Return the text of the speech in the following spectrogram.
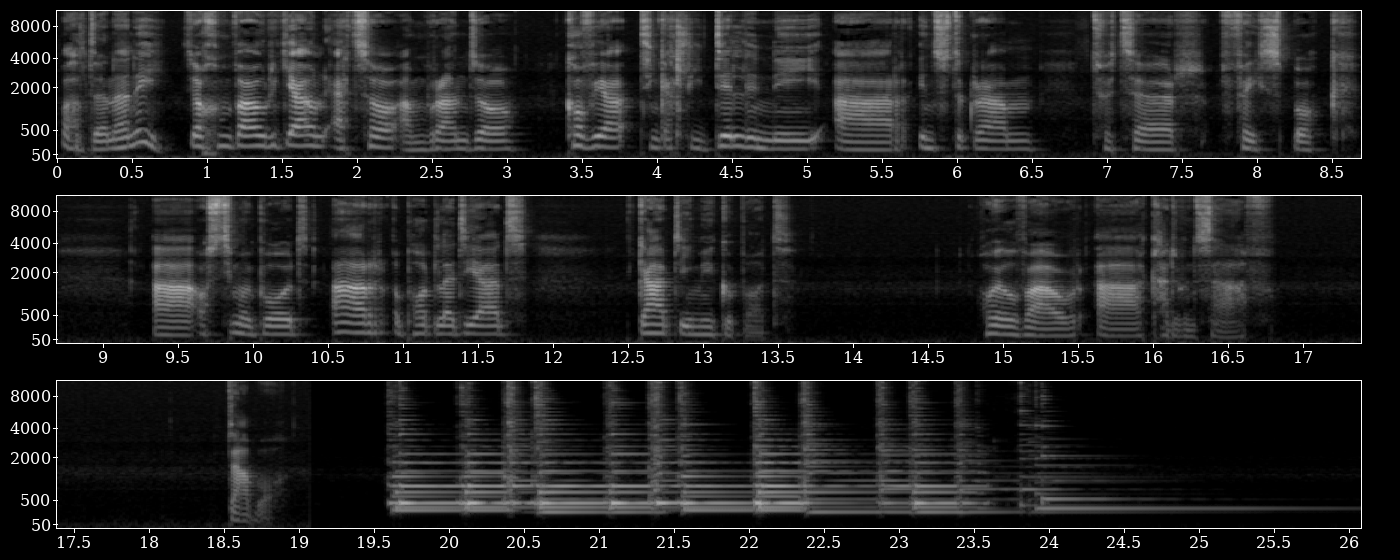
Wel, dyna ni. Diolch yn fawr iawn eto am wrando. Cofia, ti'n gallu dilyn ni ar Instagram, Twitter, Facebook, a os ti'n mwyn bod ar y podlediad, Gad i mi gwybod. Hwyl fawr a cadw'n saff. Dabo.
